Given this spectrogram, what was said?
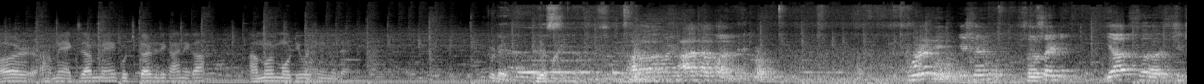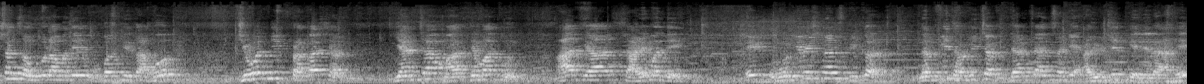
और हमें एग्ज़ाम में कुछ कर दिखाने का हमें मोटिवेशन मिला है। टुडे येस आज आपण पुरण एज्युकेशन सोसायटी या शिक्षण संकुलामध्ये उपस्थित आहोत. जीवनदीप प्रकाशन यांच्या माध्यमातून आज या शाळेमध्ये एक मोटिवेशनल स्पीकर नववी दहावीच्या विद्यार्थ्यांसाठी आयोजित केलेला आहे.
